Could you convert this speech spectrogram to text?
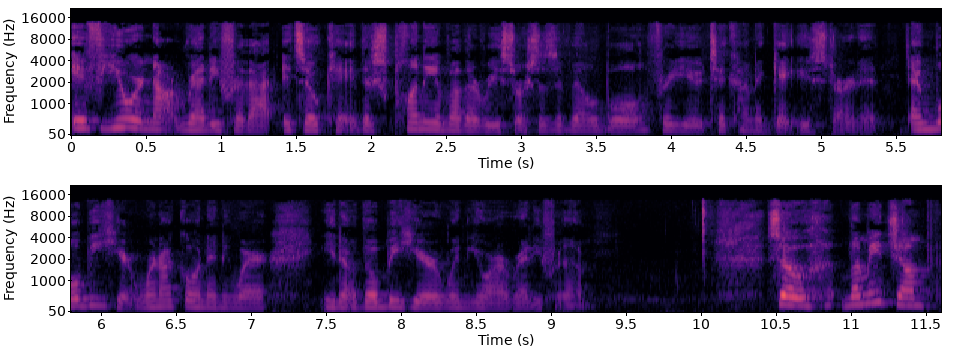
if you are not ready for that it's okay. There's plenty of other resources available for you to kind of get you started. And we'll be here. We're not going anywhere. You know they'll be here when you are ready for them so let me jump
